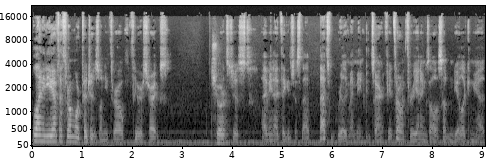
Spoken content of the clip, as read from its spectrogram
Well, I mean, you have to throw more pitches when you throw fewer strikes. Sure. It's just, I mean, I think it's just that that's really my main concern. If you're throwing three innings, all of a sudden you're looking at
